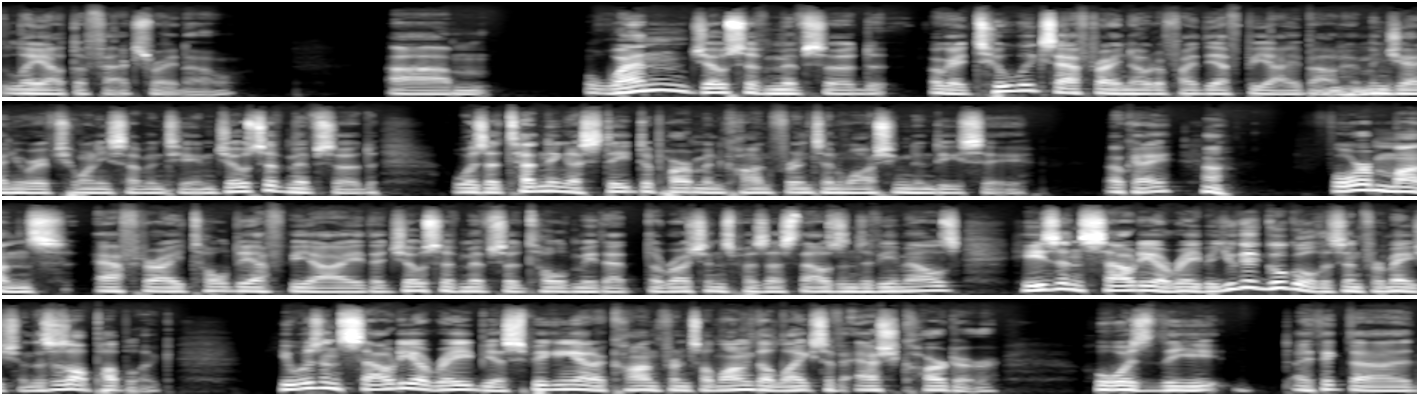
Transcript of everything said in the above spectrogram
lay out the facts right now. Um, when Joseph Mifsud, okay, two weeks after I notified the FBI about him Mhm. in January of 2017, Joseph Mifsud was attending a State Department conference in Washington, D.C. Okay? Huh. Four months after I told the FBI that Joseph Mifsud told me that the Russians possess thousands of emails, he's in Saudi Arabia. You can Google this information, this is all public. He was in Saudi Arabia speaking at a conference along the likes of Ash Carter, who was the I think the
